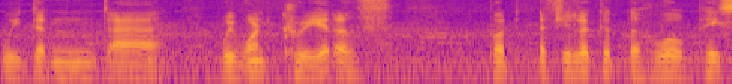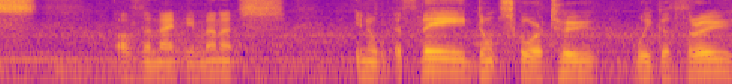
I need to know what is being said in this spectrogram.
we didn't. Uh, we weren't creative. But if you look at the whole piece of the 90 minutes, you know, if they don't score two, we go through.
